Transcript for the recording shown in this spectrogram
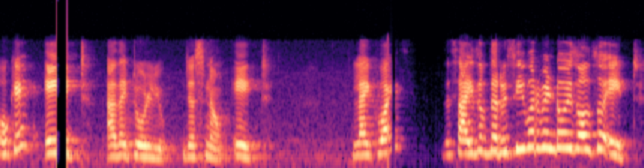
Okay, 8 as I told you just now 8. Likewise, the size of the receiver window is also 8.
